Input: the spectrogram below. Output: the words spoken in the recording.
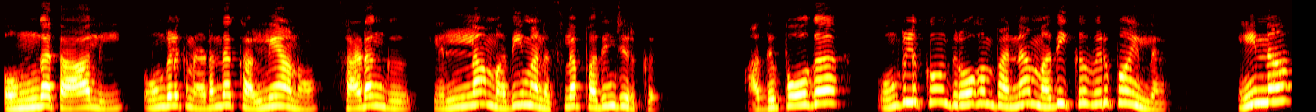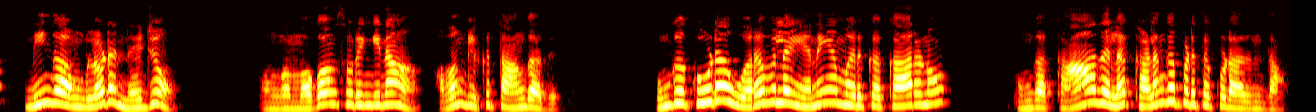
உங்க தாலி உங்களுக்கு நடந்த கல்யாணம் சடங்கு எல்லாம் மதி மனசுல பதிஞ்சிருக்கு. அது போக உங்களுக்கும் துரோகம் பண்ண மதிக்கு விருப்பம் இல்லை. ஏன்னா நீங்க அவங்களோட நெஜம். உங்க முகம் சுருங்கினா அவங்களுக்கு தாங்காது. உங்க கூட உறவுல இணையம் இருக்க காரணம் உங்க காதலை களங்கப்படுத்தக்கூடாதுன்னு தான்.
